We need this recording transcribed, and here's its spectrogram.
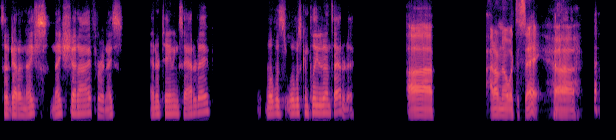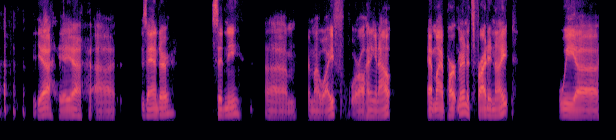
so got a nice, nice shut eye for a nice, entertaining Saturday. What was what was completed on Saturday? Uh, I don't know what to say. Uh. Yeah, yeah, yeah. Uh, Xander, Sydney, um, and my wife, we're all hanging out at my apartment. It's Friday night. We, uh,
